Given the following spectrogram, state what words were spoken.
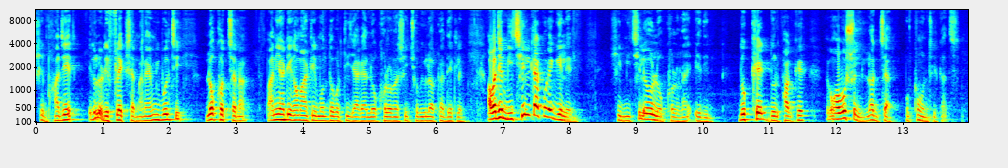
সেই ভাঁজের এগুলো রিফ্লেকশন মানে আমি বলছি লোক হচ্ছে না। পানিহাটি গামাহাটির মধ্যবর্তী জায়গায় লোক হলো না, সেই ছবিগুলো আপনারা দেখলেন। আবার যে মিছিলটা করে গেলেন, সেই মিছিলেও লোক হলো না এদিন। দুঃখের, দুর্ভাগ্যের এবং অবশ্যই লজ্জার মুখ্যমন্ত্রীর কাছে।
